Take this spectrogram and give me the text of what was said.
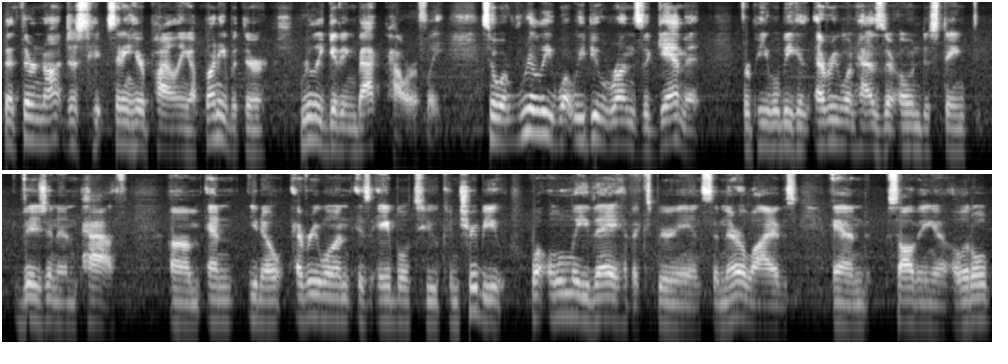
that they're not just sitting here piling up money, but they're really giving back powerfully. So it really, what we do runs the gamut for people because everyone has their own distinct vision and path. Um, and you know everyone is able to contribute what only they have experienced in their lives and solving a, a little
